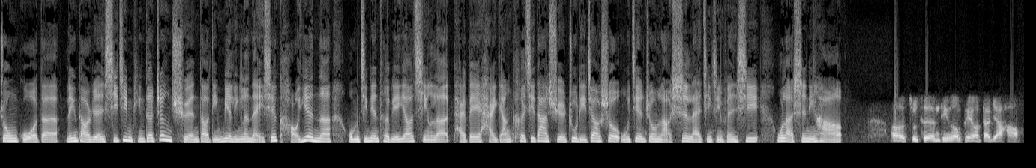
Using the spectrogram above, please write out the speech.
中国的领导人习近平的政权到底面临了哪些考验呢？我们今天特别邀请了台北海洋科技大学助理教授吴建中老师来进行分析。吴老师。师您好，呃，主持人、听众朋友，大家好。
